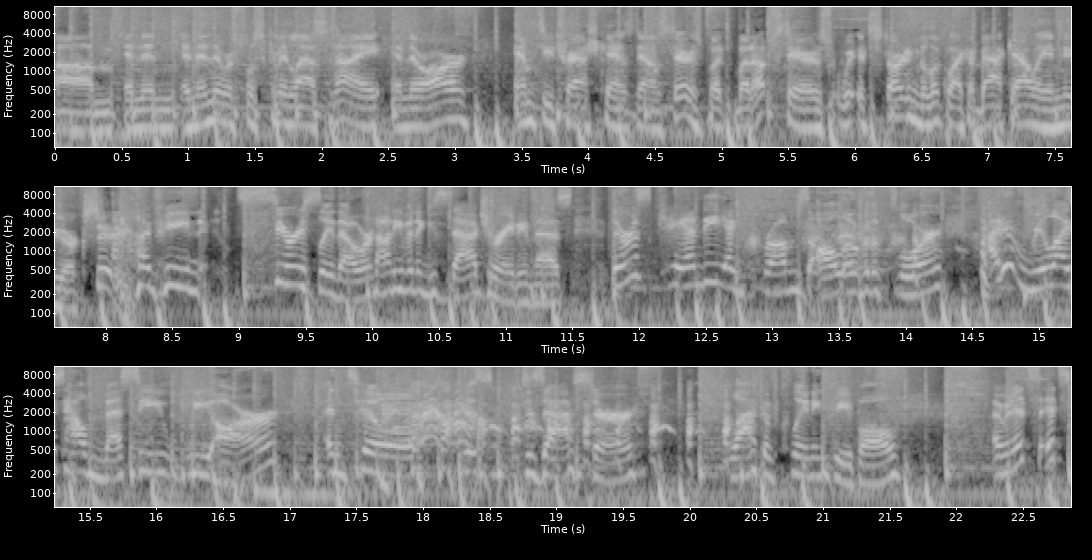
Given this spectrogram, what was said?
um, and then and then they were supposed to come in last night, and there are empty trash cans downstairs, but but upstairs it's starting to look like a back alley in New York City. I mean, seriously though, we're not even exaggerating this. There is candy and crumbs all over the floor. I didn't realize how messy we are until this disaster. Lack of cleaning people. I mean, it's it's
